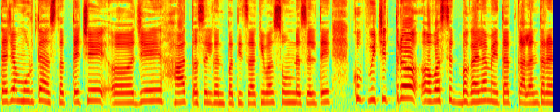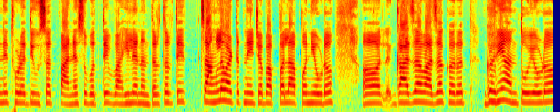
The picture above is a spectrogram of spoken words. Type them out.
त्याच्या मूर्त्या असतात. त्याचे जे हात असेल गणपतीचा किंवा सोंड असेल ते खूप विचित्र अवस्थेत बघायला मिळतात. कालांतराने थोड्या दिवसात पाण्यासोबत ते वाहिल्यानंतर तर ते चांगलं वाटत नाही. ज्या बाप्पाला आपण एवढं गाजा वाजा करत घरी आणतो एवढं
